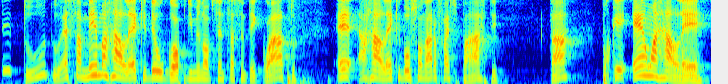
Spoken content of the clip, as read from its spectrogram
De tudo. Essa mesma ralé que deu o golpe de 1964 é a ralé que Bolsonaro faz parte. Tá? Porque é uma ralé.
